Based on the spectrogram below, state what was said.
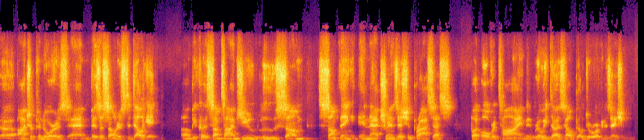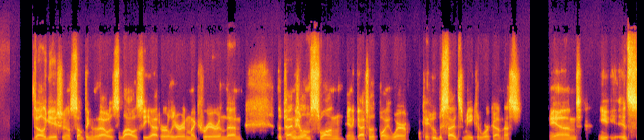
uh, entrepreneurs and business owners to delegate uh, because sometimes you lose some something in that transition process, but over time, it really does help build your organization. Delegation is something that I was lousy at earlier in my career, and then the pendulum swung, and it got to the point where okay, who besides me could work on this? And it's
